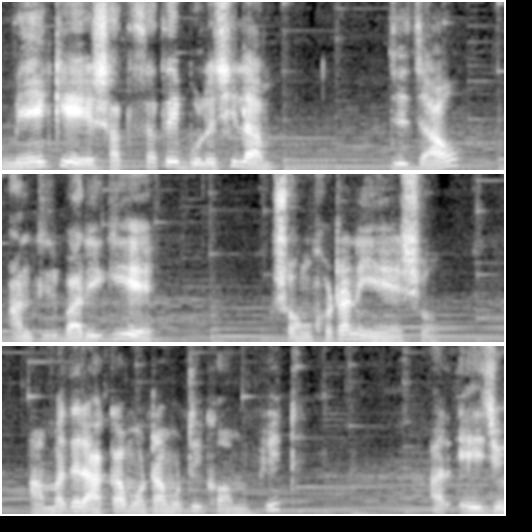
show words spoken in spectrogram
মেয়েকে সাথে সাথে বলেছিলাম যে, যাও, আন্টির বাড়ি গিয়ে শঙ্খটা নিয়ে এসো। আমাদের আঁকা মোটামুটি কমপ্লিট আর এই যে,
